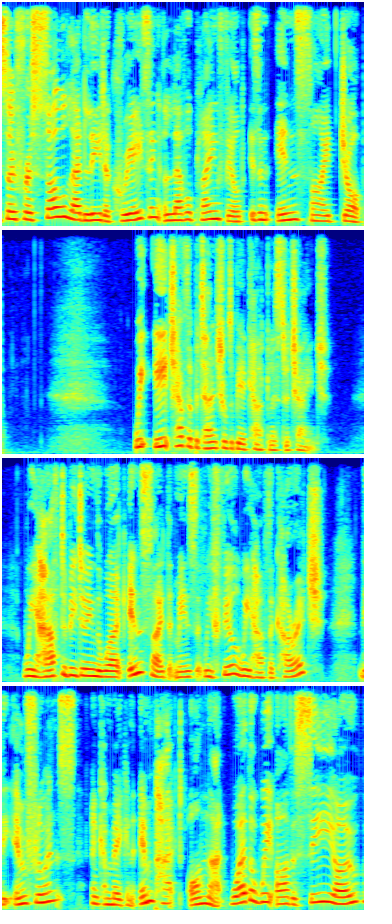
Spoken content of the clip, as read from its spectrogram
So, for a soul led leader, creating a level playing field is an inside job. We each have the potential to be a catalyst for change. We have to be doing the work inside that means that we feel we have the courage, the influence, and can make an impact on that, whether we are the CEO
